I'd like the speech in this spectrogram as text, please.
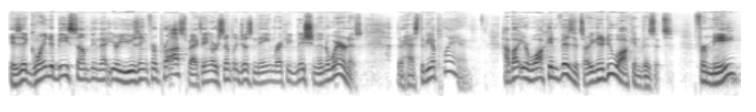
Is it going to be something that you're using for prospecting or simply just name recognition and awareness? There has to be a plan. How about your walk in visits? Are you going to do walk in visits? For me,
